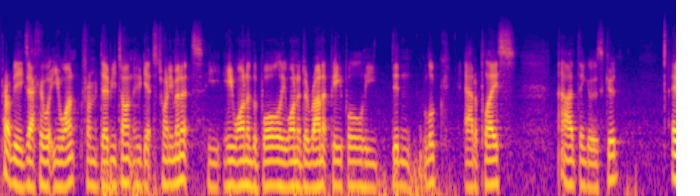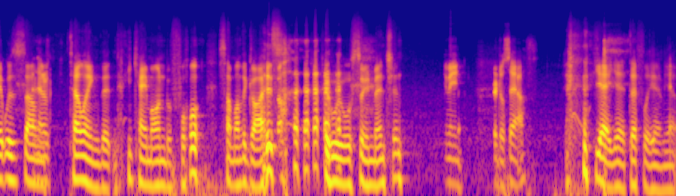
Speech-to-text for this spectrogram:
Probably exactly what you want from a debutant who gets 20 minutes. He he wanted the ball. He wanted to run at people. He didn't look out of place. I think it was good. It was um, telling that he came on before some other guys who we will soon mention. You mean Riddle South? yeah, yeah, definitely him. Yeah.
